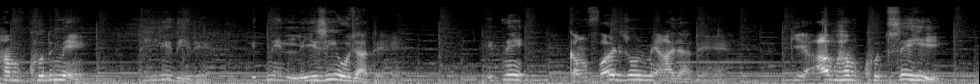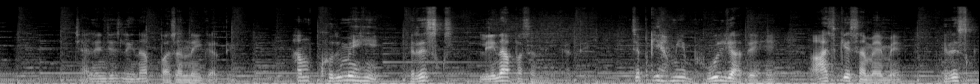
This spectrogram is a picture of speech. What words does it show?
हम खुद में धीरे धीरे इतने लेजी हो जाते हैं, इतने कंफर्ट जोन में आ जाते हैं कि अब हम खुद से ही चैलेंजेस लेना पसंद नहीं करते। हम खुद में ही रिस्क लेना पसंद नहीं करते। जबकि हम ये भूल जाते हैं, आज के समय में रिस्क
